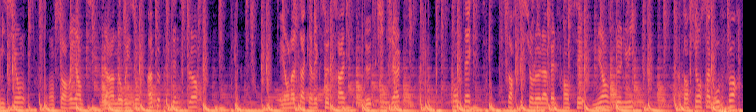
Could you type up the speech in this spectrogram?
émission, on s'oriente vers un horizon un peu plus tense. Et on attaque avec ce track de T-Jack, Contexte, sorti sur le label français Nuance de Nuit. Attention, ça groove fort.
